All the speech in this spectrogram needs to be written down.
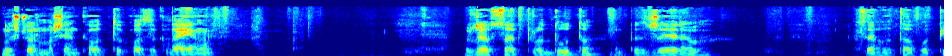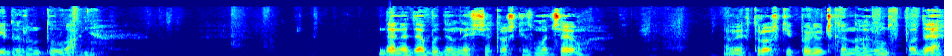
Ну що ж, машинка от тако заклеєна. Вже все продуто, обезжирено. Все готово під ґрунтування. Де-не-де будемо нижче трошки змочив. Там як трошки пилючка на ґрунт впаде.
